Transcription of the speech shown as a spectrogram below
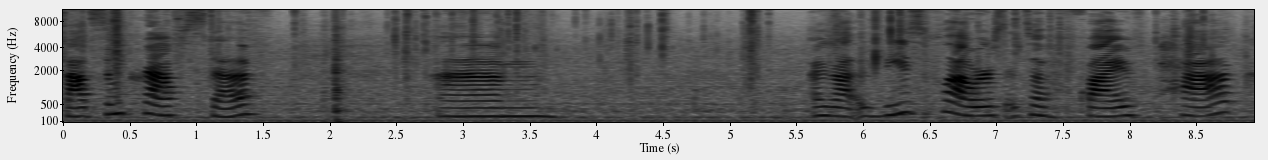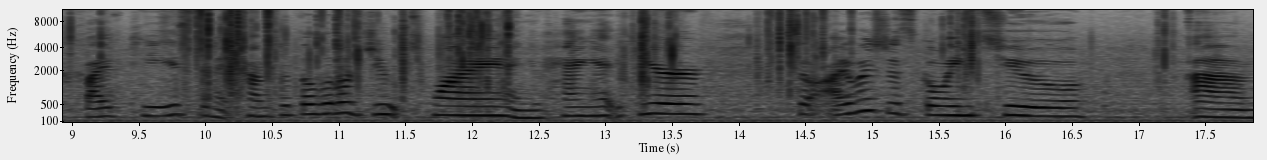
Got some craft stuff. Um, I got these flowers. It's a five pack, five piece, and it comes with a little jute twine and you hang it here. So I was just going to, um,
